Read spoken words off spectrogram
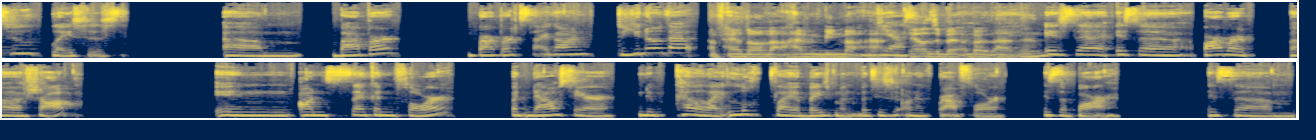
two places. Um, Barber, Barber Saigon. Do you know that? I've heard of that. I haven't been back. Yes. Tell us a bit about that then. It's a it's a barber uh, shop in on second floor, but downstairs it kind of like looks like a basement, but it's on a ground floor. It's a bar. It's um,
